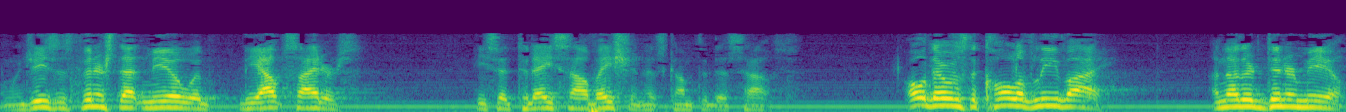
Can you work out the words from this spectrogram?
And when Jesus finished that meal with the outsiders, he said, Today salvation has come to this house. Oh, there was the call of Levi, another dinner meal.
